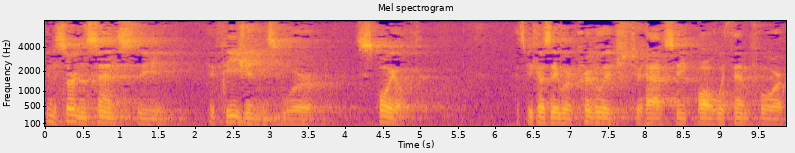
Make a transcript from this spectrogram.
In a certain sense, the Ephesians were spoiled. It's because they were privileged to have St. Paul with them for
